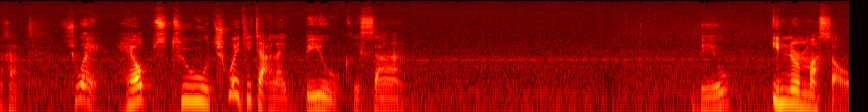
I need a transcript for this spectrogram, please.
นะครับช่วย helps to ช่วยที่จะอะไร build คือสร้าง build inner muscle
